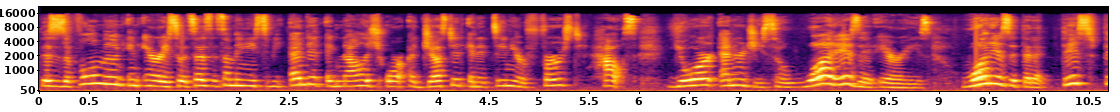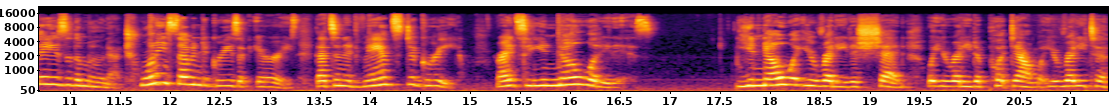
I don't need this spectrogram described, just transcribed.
This is a full moon in Aries, so it says that something needs to be ended, acknowledged, or adjusted, and it's in your first house, your energy. So, what is it, Aries? What is it that at this phase of the moon, at 27 degrees of Aries, that's an advanced degree, right? So, you know what it is. You know what you're ready to shed, what you're ready to put down, what you're ready to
